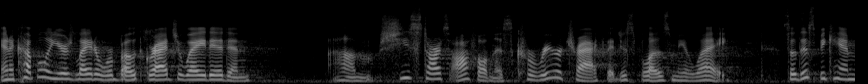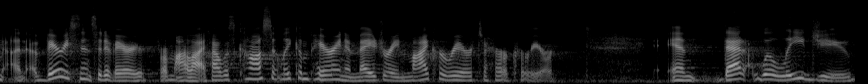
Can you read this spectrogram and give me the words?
And a couple of years later, we're both graduated, and um, she starts off on this career track that just blows me away. So, this became a very sensitive area for my life. I was constantly comparing and measuring my career to her career. And that will lead you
